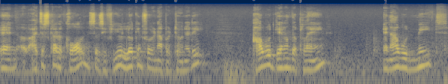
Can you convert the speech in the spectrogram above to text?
And uh, I just got a call and he says, if you're looking for an opportunity, I would get on the plane and I would meet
